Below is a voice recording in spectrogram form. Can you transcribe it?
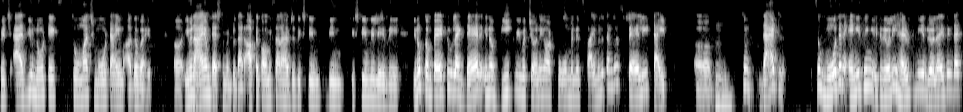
which, as you know, takes so much more time otherwise. Uh, even I am testament to that. After Comicstaan, I have just extreme, been extremely lazy. You know, compared to like there in a week, we were churning out four minutes, five minutes, and it was fairly tight. Uh, hmm. So that, so more than anything, it really helped me in realizing that,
